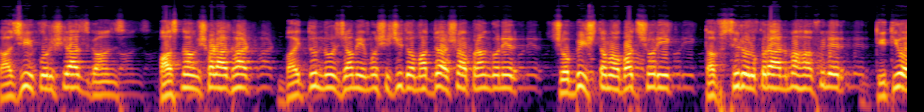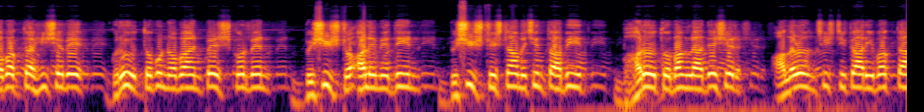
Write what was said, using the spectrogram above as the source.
গাজীপুর সিরাজগঞ্জ। পাঁচ নং সারাঘাট বাইতুন্নুর জামে মসজিদ ও মাদ্রাসা প্রাঙ্গণের চব্বিশতম বাৎসরিক তফসিরুল কোরআন মাহফিলের দ্বিতীয় বক্তা হিসেবে গুরুত্বপূর্ণ বয়ান পেশ করবেন বিশিষ্ট আলেমে দিন, বিশিষ্ট ইসলামী চিন্তাবিদ, ভারত ও বাংলাদেশের আলোড়ন সৃষ্টিকারী বক্তা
